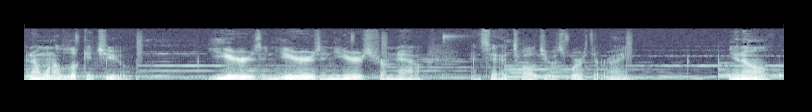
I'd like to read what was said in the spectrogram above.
And I want to look at you years and years and years from now and say, I told you it was worth it, right? You know?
